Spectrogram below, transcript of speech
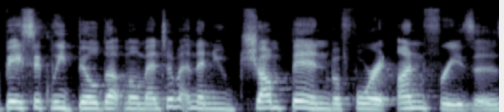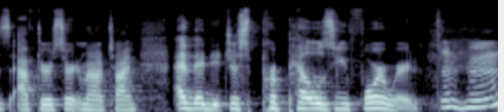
basically build up momentum. And then you jump in before it unfreezes after a certain amount of time. And then it just propels you forward. mm-hmm.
